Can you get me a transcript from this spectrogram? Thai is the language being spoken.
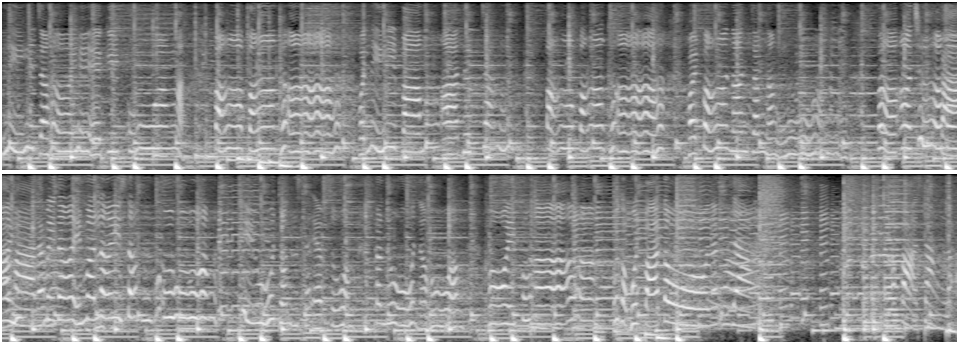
ันนี้จะให้กี่พวงป้าป้าค่ะ วันนี้ป้ามาดึกจังป้าป้าค่ะ คอยป้านานจังนั่งห่วงป้าเชื่อไหมไม่ได้มาเลยสักพวงหิวจนแสบสว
